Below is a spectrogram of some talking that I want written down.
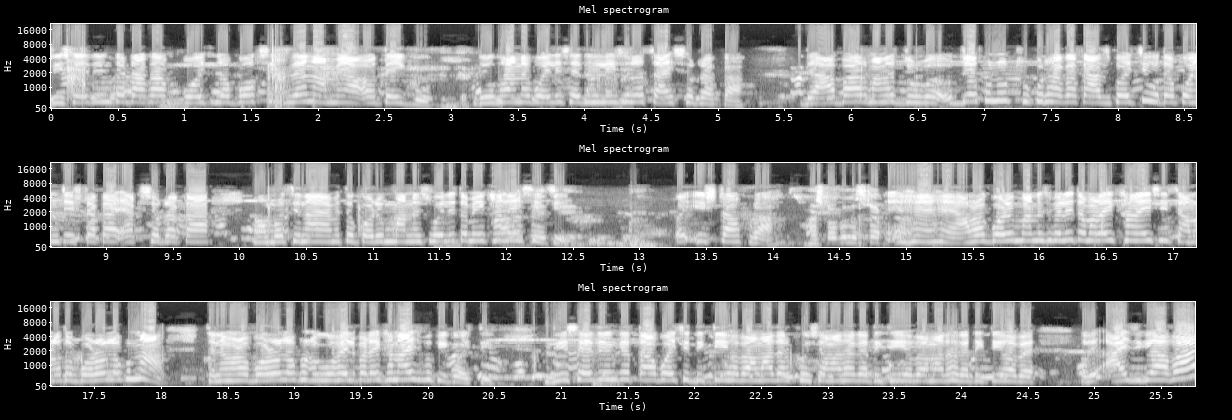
দি সেদিনকে টাকা বইছিল বক্সিস দেন আমি দোকানে বইলি সেদিন লিয়েছিল চারশো টাকা। দিয়ে আবার মানে যে কোনো ঠুকু টাকা কাজ করছি ওটা পঞ্চাশ টাকা একশো টাকা আমি বলছি না আমি তো গরিব মানুষ বলি তো আমি এখানে এসেছি। ওই স্টাফরা হ্যাঁ হ্যাঁ আমরা গরিব মানুষ বলি তো আমরা এখানে এসেছি আমরা তো বড় লোক না। তাহলে আমরা বড় লোক হইলে পরে এখানে আসব কি করছি দিয়ে সেদিনকে তা বলছি দিতেই হবে আমাদের খুশি আমাদেরকে দিতেই হবে আমাদেরকে দিতেই হবে। আজকে আবার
